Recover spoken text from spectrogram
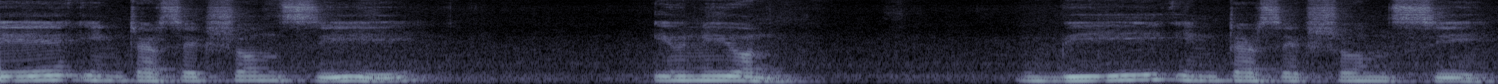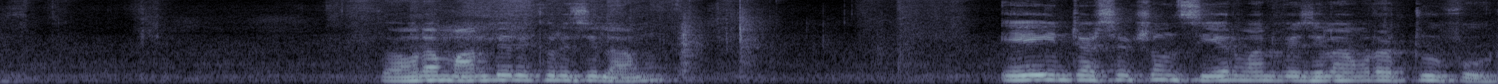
A intersection C union B intersection C তো আমরা মান বের করেছিলাম। এ ইন্টারসেকশন সি এর মান পেয়েছিলাম আমরা টু ফোর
